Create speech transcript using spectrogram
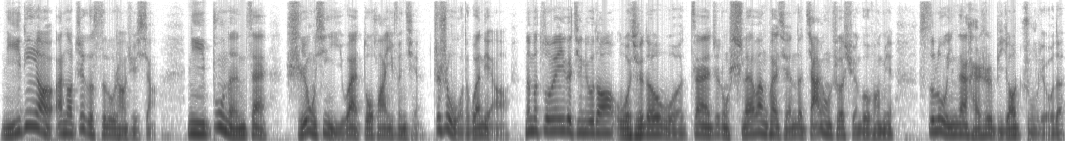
你一定要按照这个思路上去想，你不能在实用性以外多花一分钱，这是我的观点啊。那么作为一个金牛刀，我觉得我在这种十来万块钱的家用车选购方面，思路应该还是比较主流的。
